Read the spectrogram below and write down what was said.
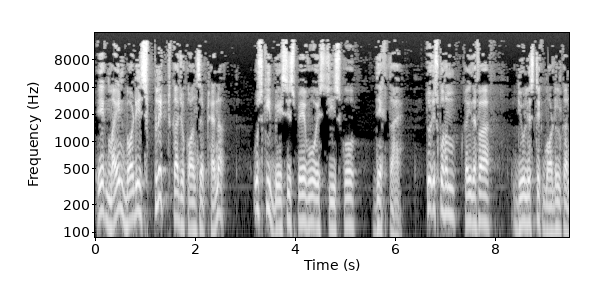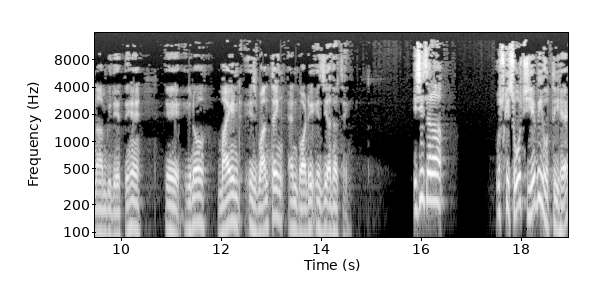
ایک مائنڈ باڈی اسپلٹ کا جو کانسیپٹ ہے نا اس کی بیسس پہ وہ اس چیز کو دیکھتا ہے۔ تو اس کو ہم کئی دفعہ ڈیولسٹک ماڈل کا نام بھی دیتے ہیں کہ you know mind is one thing and body is the other thing اسی طرح اس کی سوچ یہ بھی ہوتی ہے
